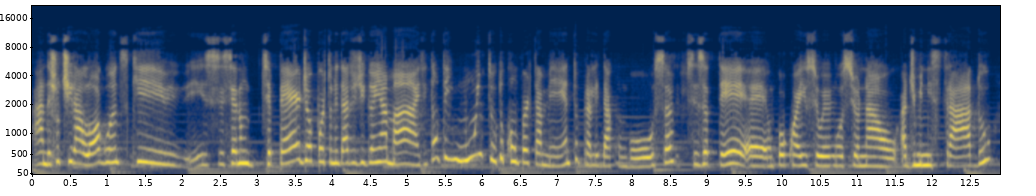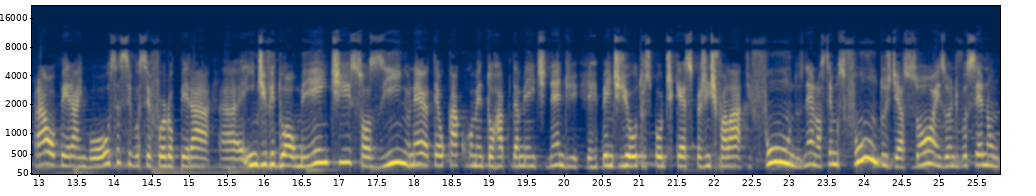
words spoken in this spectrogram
ah, deixa eu tirar logo antes que você não, você perde a oportunidade de ganhar mais. Então tem muito do comportamento para lidar com bolsa. Precisa ter é, um pouco aí o seu emocional administrado para operar em bolsa. Se você for operar uh, individualmente, sozinho, né? Até o Caco comentou rapidamente, né? De de repente de outros podcasts para a gente falar de fundos, né? Nós temos fundos de ações onde você não,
